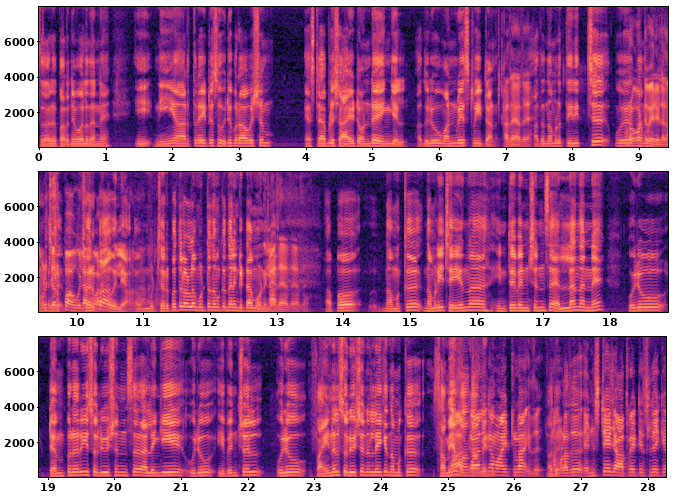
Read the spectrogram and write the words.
സാറ് പറഞ്ഞ പോലെ തന്നെ ഈ നീ ആർത്രൈറ്റിസ് ഒരു പ്രാവശ്യം എസ്റ്റാബ്ലിഷ് ആയിട്ടുണ്ട് എങ്കിൽ അതൊരു വൺ വേ സ്ട്രീറ്റ് ആണ് അതെ അതെ. അത് നമ്മൾ തിരിച്ച് ചെറുപ്പാവില്ല. ചെറുപ്പത്തിലുള്ള മുട്ട് നമുക്ക് എന്തായാലും കിട്ടാൻ പോണില്ല. അതെ അപ്പോൾ നമുക്ക് നമ്മൾ ഈ ചെയ്യുന്ന ഇന്റർവെൻഷൻസ് എല്ലാം തന്നെ ഒരു ടെമ്പററി സൊല്യൂഷൻസ് അല്ലെങ്കിൽ ഒരു ഇവൻച്വൽ ഒരു ഫൈനൽ സൊല്യൂഷനിലേക്ക് നമുക്ക് സമയം താൽക്കാലികമായിട്ടുള്ള ഇത്. നമ്മളത് എൻ സ്റ്റേജ് ആർത്രൈറ്റിസിലേക്ക്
